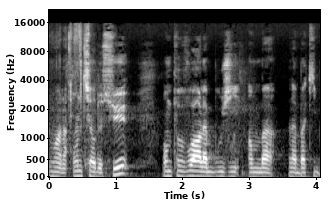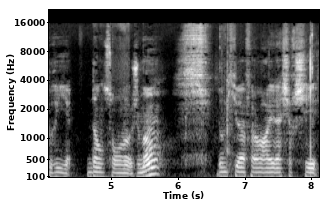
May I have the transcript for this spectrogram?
Voilà, on tire dessus. On peut voir la bougie en bas, là-bas qui brille dans son logement. Donc il va falloir aller la chercher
